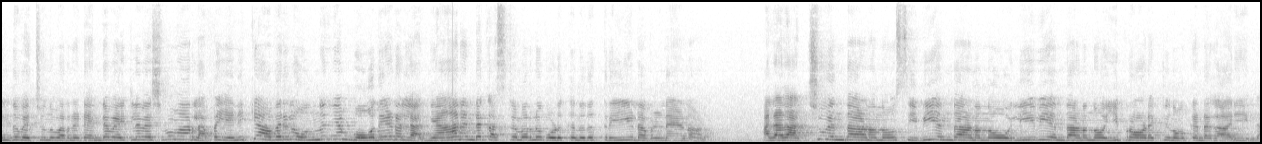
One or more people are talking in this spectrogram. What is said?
എന്ത് വെച്ചു എന്ന് പറഞ്ഞിട്ട് എന്റെ വയറ്റിലെ വിശപ്പ് മാറില്ല. അപ്പൊ എനിക്ക് അവരിൽ ഒന്നും ഞാൻ ബോധേഡല്ല ഞാൻ എന്റെ കസ്റ്റമറിന് കൊടുക്കുന്നത് ത്രീ ഡബിൾ നയൻ ആണ്. അല്ലാതെ അച്ചു എന്താണെന്നോ സിബി എന്താണെന്നോ ഒലീവി എന്താണെന്നോ ഈ പ്രോഡക്റ്റ് നോക്കേണ്ട കാര്യമില്ല.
